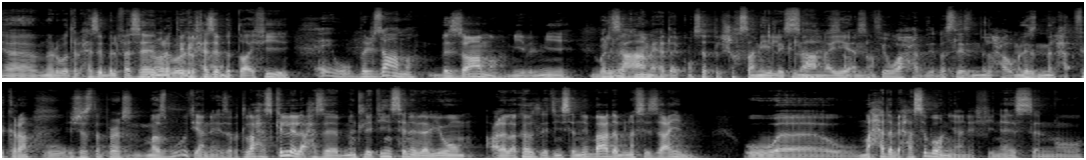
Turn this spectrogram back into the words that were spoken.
بنربط الحزب بالفساد بنربط الحزب. بالطائفيه إيه وبالزعمة. بالزعمة 100% بالزعامة هذا الكونسيبت الشخصانية اللي كلنا صح، عنا إياه إنه. في واحد اللي بس لازم نلحق وما لازم نلحق فكرة. a person. مزبوط يعني إذا بتلاحظ كل الأحزاب من 30 سنة لليوم على الأقل 30 سنة بعدها بنفس الزعيم. و... وما حدا بيحاسبهم يعني في ناس إنه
